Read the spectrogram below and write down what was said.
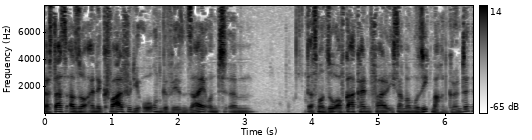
dass das also eine Qual für die Ohren gewesen sei und ähm, dass man so auf gar keinen Fall, ich sag mal, Musik machen könnte.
